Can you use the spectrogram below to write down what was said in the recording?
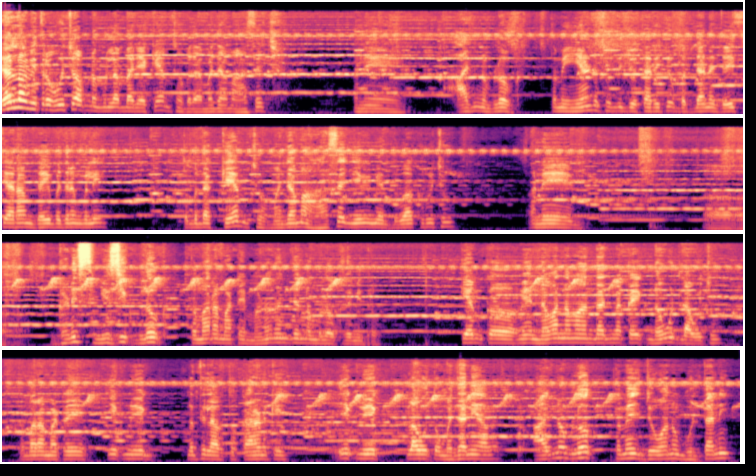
Hello મિત્રો, હું છું આપનો ગુલાબબારિયા કેમ છો બધા? મજામાં હશે જ? અને આજનો બ્લોગ તમે એન્ડ સુધી જોતા રહેજો. બધાને જય સિયારામ જય બજરંગબલી. તો બધા કેમ છો? મજામાં હશે જ એવી મેં દુઆ કરું છું. અને ગણેશ મ્યુઝિક બ્લોગ તમારા માટે મનોરંજનનો બ્લોગ છે મિત્રો. કેમ કે મેં નવા નવા અંદાજમાં કંઈક નવું જ લાવું છું. તમારા માટે એકનું એક નથી લાવતો, કારણ કે એકનું એક લાવું તો મજા નહીં આવે. આજનો બ્લોગ તમે જોવાનું ભૂલતા નહીં.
